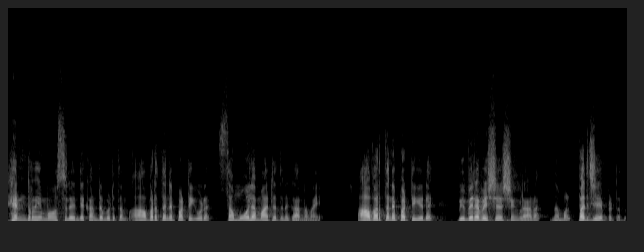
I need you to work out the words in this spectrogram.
ഹെൻറി മോസ്ലിന്റെ കണ്ടുപിടുത്തം ആവർത്തന പട്ടികയുടെ സമൂല മാറ്റത്തിന് കാരണമായി. ആവർത്തന പട്ടികയുടെ വിവരവിശേഷങ്ങളാണ് നമ്മൾ പരിചയപ്പെട്ടത്.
